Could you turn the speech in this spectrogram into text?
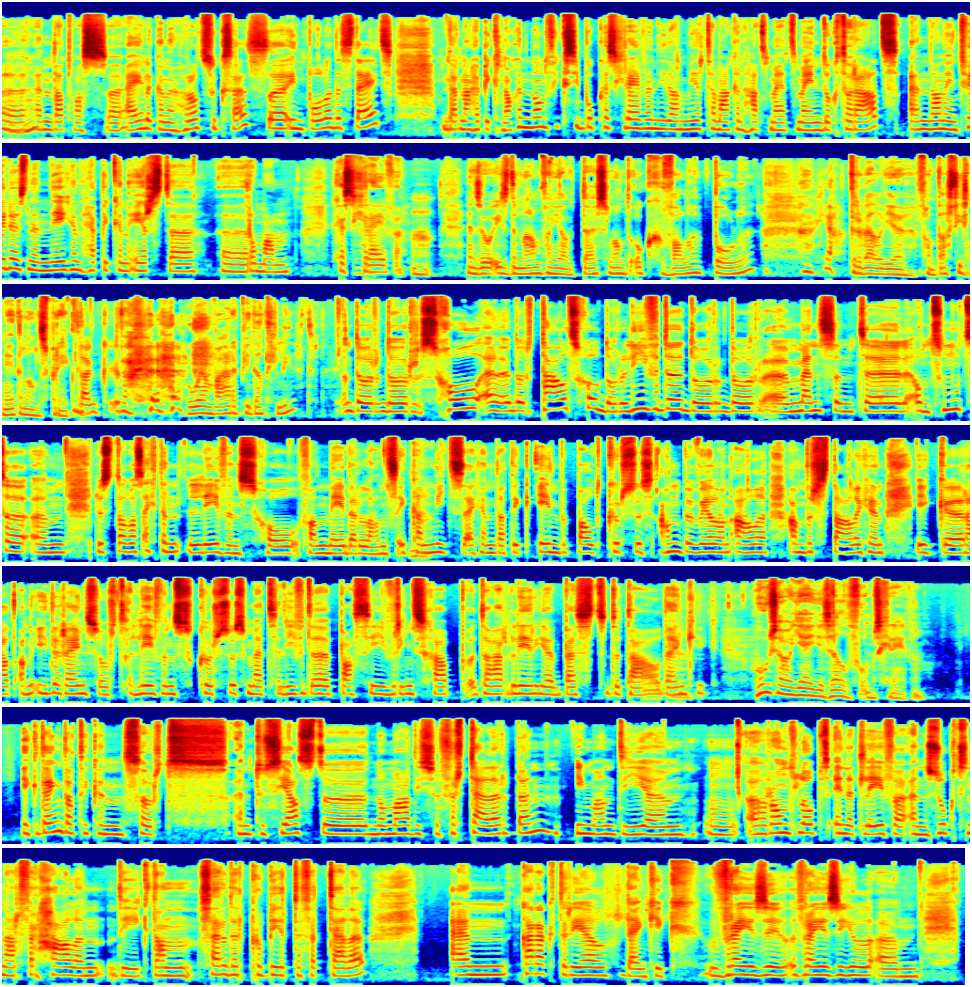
Uh, mm -hmm. En dat was uh, eigenlijk een groot succes in Polen destijds. Daarna heb ik nog een non-fictieboek geschreven die daar meer te maken had met mijn doctoraat. En dan in 2009 heb ik een eerste uh, roman geschreven. Ja. En zo is de naam van jouw thuisland ook gevallen, Polen. Ja. Terwijl je fantastisch Nederlands spreekt. Dank u. Hoe en waar heb je dat geleerd? Door, door school, uh, door taalschool, door liefde, door, door uh, mensen te ontmoeten. Um, dus dat was echt een levensschool van Nederlands. Ik kan ja. niet zeggen dat ik één bepaald cursus aanbeveel aan alle anderstaligen. Ik raad aan iedereen een soort levenscursus met liefde, passie, vriendschap, daar leer je best de taal, denk ik. Hoe zou jij jezelf omschrijven? Ik denk dat ik een soort enthousiaste, nomadische verteller ben. Iemand die um, rondloopt in het leven en zoekt naar verhalen die ik dan verder probeer te vertellen. En karakterieel, denk ik, vrije ziel, vrije ziel um,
